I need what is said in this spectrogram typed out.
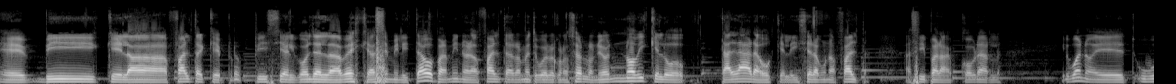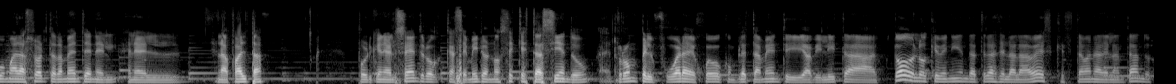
Eh, vi que la falta que propicia el gol de la vez que hace Militao, para mí no era falta, realmente voy a reconocerlo. no vi que lo talara o que le hiciera una falta, así para cobrarla. Y bueno, eh, hubo mala suerte realmente en, el, en, el, en la falta, porque en el centro Casemiro no sé qué está haciendo, rompe el fuera de juego completamente y habilita a todos los que venían de atrás del Alavés, que se estaban adelantando.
